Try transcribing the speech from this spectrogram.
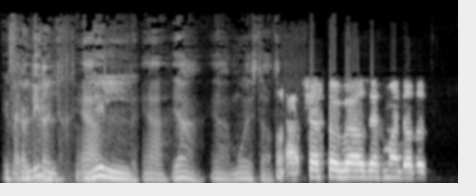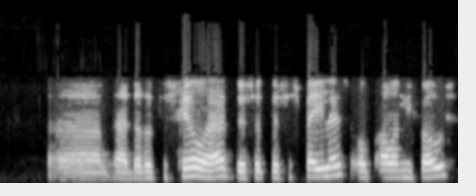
Met Frankrijk. Lille, ja. Lille. Ja. Ja, ja, mooi is dat. Ja, het zegt ook wel zeg maar, dat, het, eh, eh, dat het verschil hè, tussen, tussen spelers op alle niveaus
